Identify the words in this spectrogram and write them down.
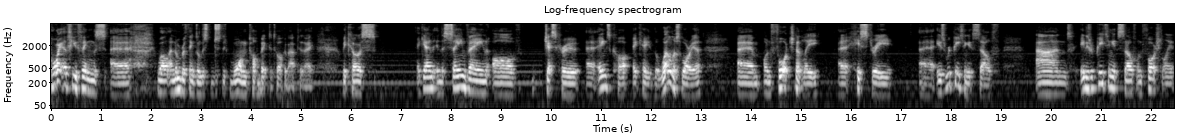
quite a few things, uh, well, a number of things on this just this one topic to talk about today, because again, in the same vein of Jessica uh, Ainscott, aka the Wellness Warrior, um, unfortunately, uh, history uh, is repeating itself, and it is repeating itself, unfortunately,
